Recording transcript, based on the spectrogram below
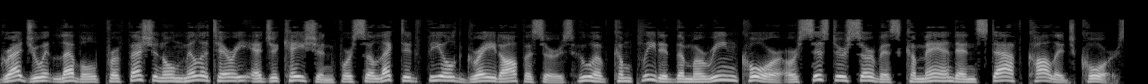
graduate-level professional military education for selected field-grade officers who have completed the Marine Corps or Sister Service Command and Staff College course.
